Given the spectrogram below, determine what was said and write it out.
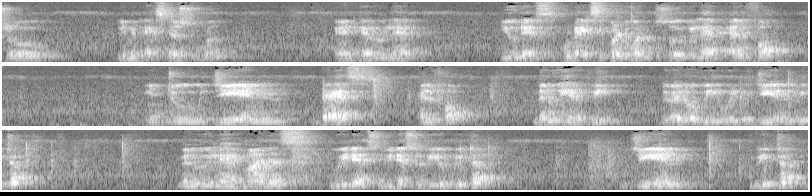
so limit x tends to 1 and here we will have u dash. Put x equal to 1 so we will have alpha into jn dash alpha. Then we have v. The value of v will be jn beta. Then we will have minus v dash. V dash will be your beta. Jn beta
